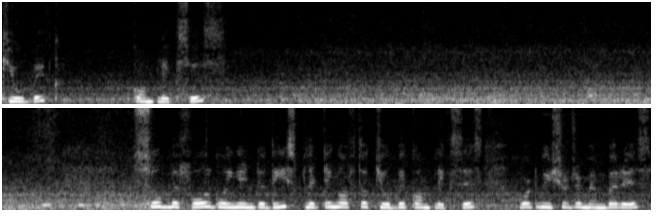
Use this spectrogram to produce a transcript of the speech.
cubic complexes. So before going into the splitting of the cubic complexes what we should remember is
